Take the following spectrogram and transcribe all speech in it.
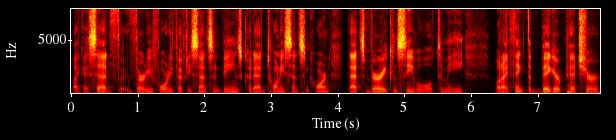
like I said, th- 30, 40, 50 cents in beans could add 20 cents in corn. That's very conceivable to me. But I think the bigger picture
